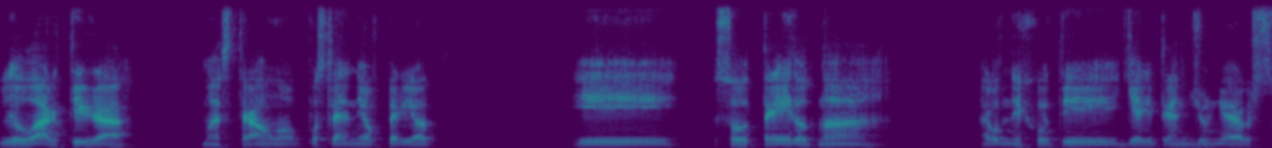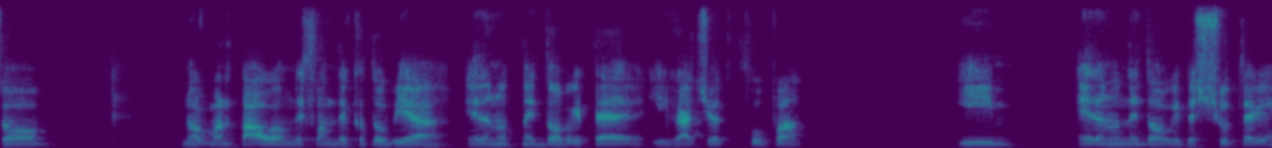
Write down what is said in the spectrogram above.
Лилар тига маестрално последниот период и со трейдот на Родни Худ и Гери Трент Джуниор со Норман Пауел мислам дека добија еден од најдобрите играчи од клупа и еден од најдобрите шутери.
